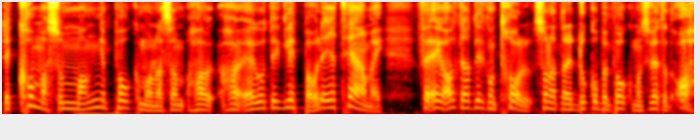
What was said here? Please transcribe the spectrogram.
det kommer så mange Pokémoner som har, har, jeg har gått litt glipp av, og det irriterer meg. For jeg har alltid hatt litt kontroll, sånn at når det dukker opp en Pokémon, så vet du at åh,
